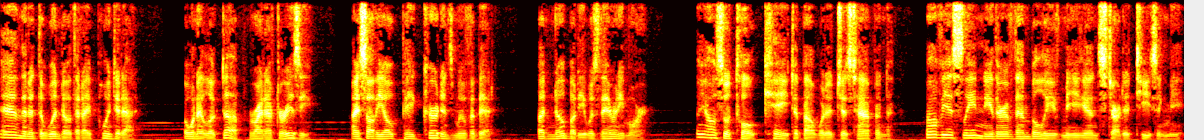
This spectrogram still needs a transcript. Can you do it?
and then at the window that I pointed at. But when I looked up, right after Izzy, I saw the opaque curtains move a bit, but nobody was there anymore. I also told Kate about what had just happened, Obviously, neither of them believed me and started teasing me.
